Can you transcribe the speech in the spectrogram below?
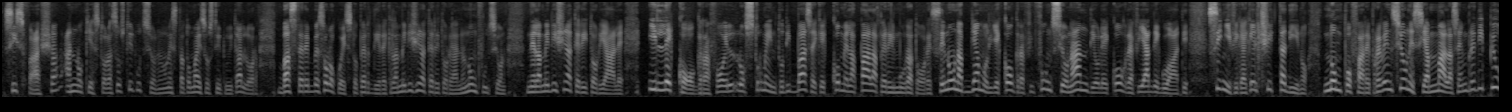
si sfascia, hanno chiesto la sostituzione, non è stato mai sostituita. Allora, basterebbe solo questo per dire che la medicina territoriale non funziona. Nella medicina territoriale l'ecografo è lo strumento di base che è come la pala per il muratore. Se non abbiamo gli ecografi funzionanti o gli ecografi adeguati, significa che il cittadino non può fare prevenzione, si ammala sempre di più,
